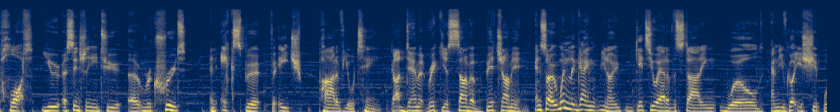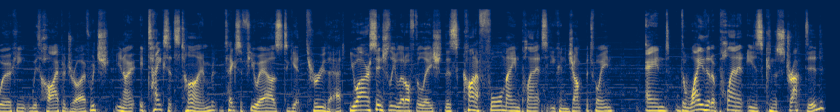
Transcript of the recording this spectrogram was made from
plot. You essentially need to uh, recruit an expert for each part of your team. God damn it, Rick, you son of a bitch, I'm in. And so when the game, you know, gets you out of the starting world and you've got your ship working with hyperdrive, which, you know, it takes its time, it takes a few hours to get through that, you are essentially let off the leash. There's kind of four main planets that you can jump between and the way that a planet is constructed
